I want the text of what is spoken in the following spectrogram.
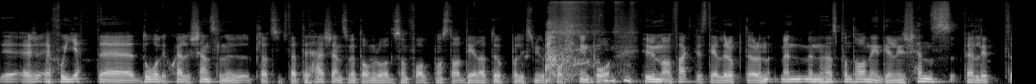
jag jag får jättedålig självkänsla nu plötsligt för att det här känns som ett område som folk måste ha delat upp och liksom gjort forskning på hur man faktiskt delar upp det. Men, men den här spontana indelningen känns väldigt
